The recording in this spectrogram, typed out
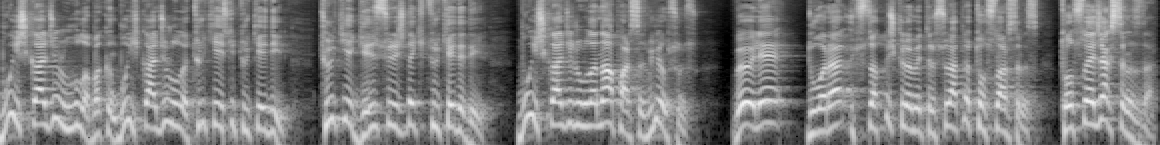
Bu işgalci ruhla bakın bu işgalci ruhla Türkiye eski Türkiye değil. Türkiye gezi sürecindeki Türkiye de değil. Bu işgalci ruhla ne yaparsınız biliyor musunuz? Böyle duvara 360 km süratle toslarsınız. Toslayacaksınız da.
